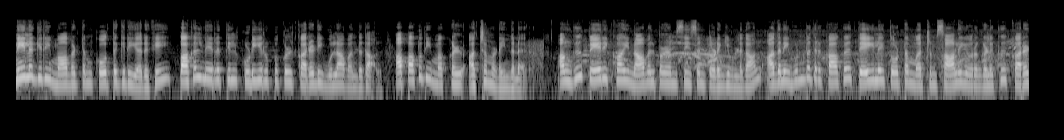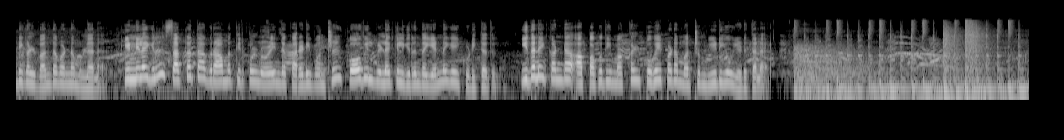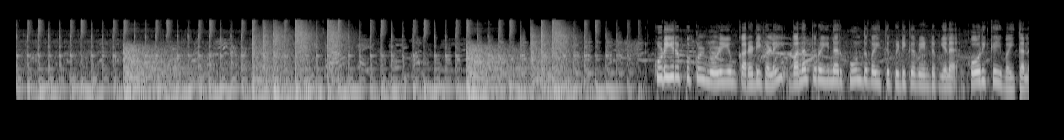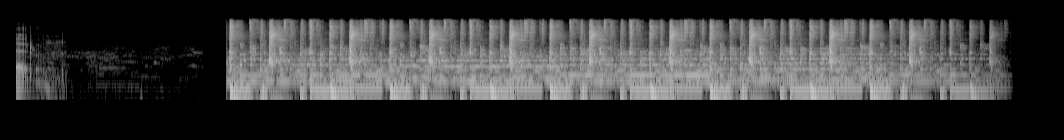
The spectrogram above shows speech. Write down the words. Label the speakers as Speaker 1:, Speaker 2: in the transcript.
Speaker 1: நீலகிரி மாவட்டம் கோத்தகிரி அருகே பகல் நேரத்தில் குடியிருப்புக்குள் கரடி உலா வந்ததால் அப்பகுதி மக்கள் அச்சமடைந்தனர். அங்கு பேரிக்காய் நாவல் பழம் சீசன் தொடங்கியுள்ளதால் அதனை உண்பதற்காக தேயிலை தோட்டம் மற்றும் சாலையோரங்களுக்கு கரடிகள் வந்த வண்ணம் உள்ளன. இந்நிலையில் சக்கத்தா கிராமத்திற்குள் நுழைந்த கரடி ஒன்று கோவில் விளக்கில் இருந்த எண்ணெயை குடித்தது. இதனை கண்ட அப்பகுதி மக்கள் புகைப்படம் மற்றும் வீடியோ எடுத்தனர். குடியிருப்புக்குள் நுழையும் கரடிகளை வனத்துறையினர் கூண்டு வைத்து பிடிக்க வேண்டும் என கோரிக்கை வைத்தனர்.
